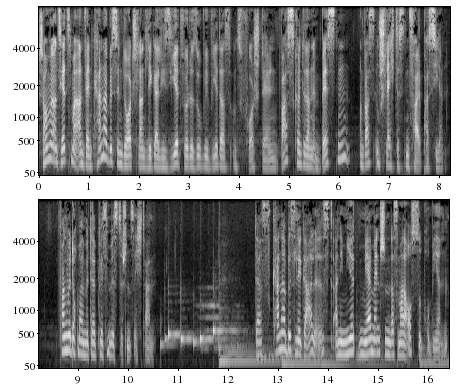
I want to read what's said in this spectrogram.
Schauen wir uns jetzt mal an, wenn Cannabis in Deutschland legalisiert würde, so wie wir das uns vorstellen, was könnte dann im besten und was im schlechtesten Fall passieren? Fangen wir doch mal mit der pessimistischen Sicht an. Dass Cannabis legal ist, animiert mehr Menschen, das mal auszuprobieren.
